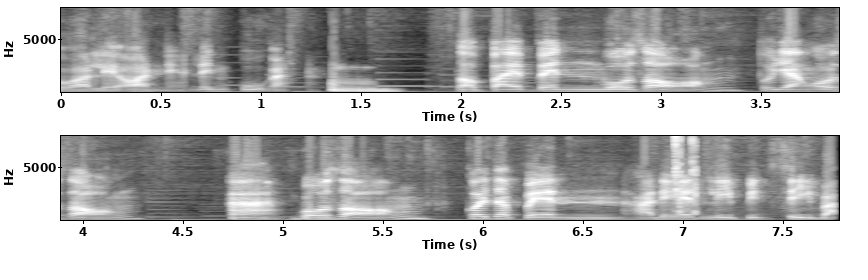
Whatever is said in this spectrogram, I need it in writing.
ตัวเลออนเนี่ยเล่นคู่กัน อืม ต่อไปเป็นโวสองตัวอย่างโวสองอ่าโวสองก็จะเป็นฮาร์เดสรีพิทสี่ใบ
